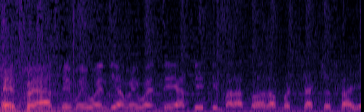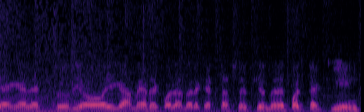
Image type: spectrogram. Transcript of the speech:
Eso es así, muy buen día, muy buen día, Titi, para todos los muchachos allá en el estudio. Óigame, recordándole que esta sesión de deporte aquí en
